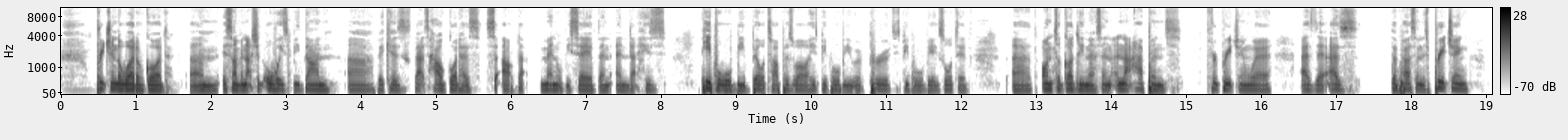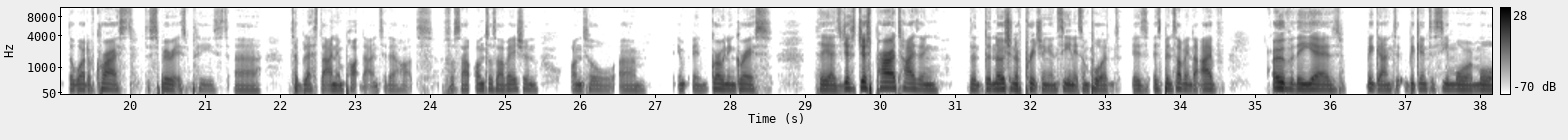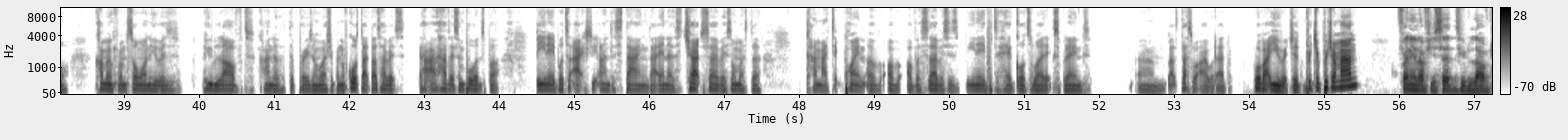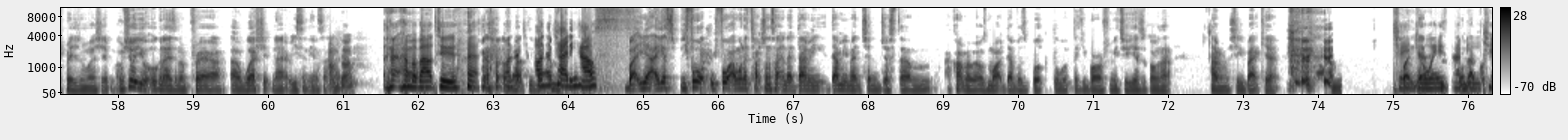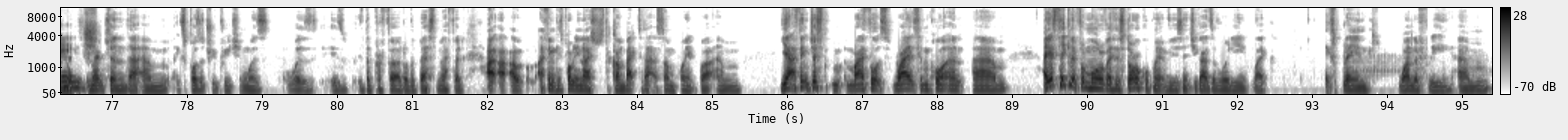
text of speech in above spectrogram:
Preaching the word of God um, is something that should always be done uh, because that's how God has set up that men will be saved and and that His people will be built up as well. His people will be reproved. His people will be exalted uh, onto godliness, and and that happens through preaching, where as the as the person is preaching the word of Christ, the Spirit is pleased uh, to bless that and impart that into their hearts for unto salvation, until um, in, in growing in grace. So yeah, just just prioritizing the, the notion of preaching and seeing its importance is has been something that I've over the years began to begin to see more and more coming from someone who is who loved kind of the praise and worship, and of course that does have its have its importance, but being able to actually understand that in a church service, almost the climatic point of, of, of a service is being able to hear God's word explained. Um, that's that's what I would add. What about you, Richard? Preacher, preacher man. Funny enough, you said you loved praise and worship. I'm sure you're organizing a prayer uh, worship night recently or something. I'm done. I'm about to that. on the About to, on the um, chatty house. But yeah, I guess before before I want to touch on something that Dami Dami mentioned. Just um, I can't remember. It was Mark Dever's book the book that he borrowed from me two years ago that I haven't received back yet. Um, change yeah, your ways, in that Danny. book he men- Change. he mentioned that um, expository preaching was was is, is the preferred or the best method. I, I I- I think it's probably nice just to come back to that at some point. But um, yeah, I think just my thoughts why it's important. Um, I guess taking it from more of a historical point of view, since you guys have already like explained wonderfully. Um,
